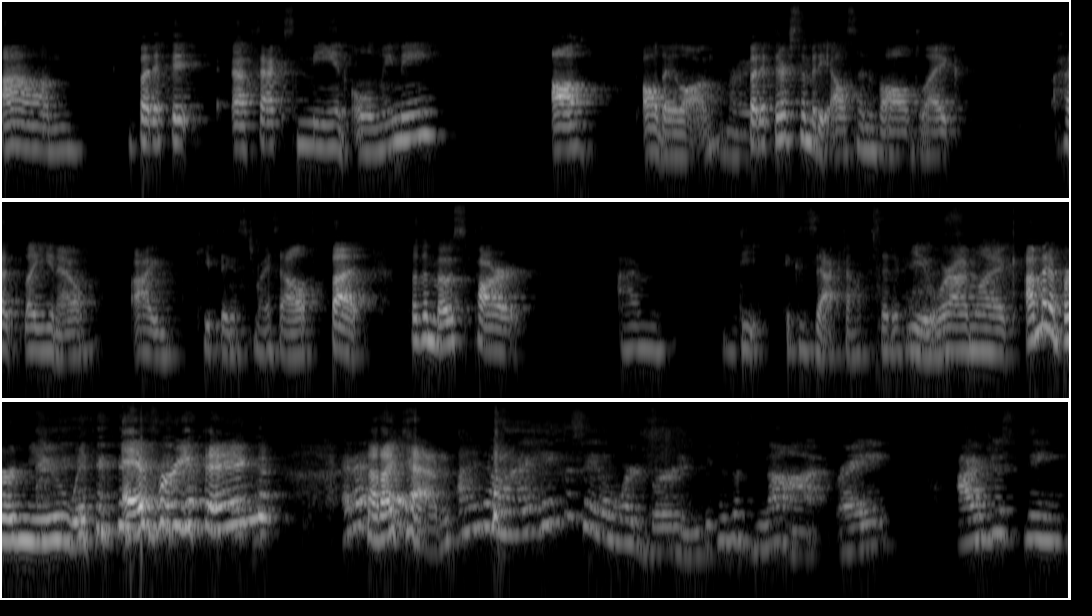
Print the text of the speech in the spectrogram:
Um, but if it affects me and only me, I'll all day long. Right. But if there's somebody else involved, like, like you know, I keep things to myself. But for the most part, I'm the exact opposite of you, where I'm like, I'm going to burden you with everything And that I can. I know, and I hate to say the word burden because it's not, right? I just think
